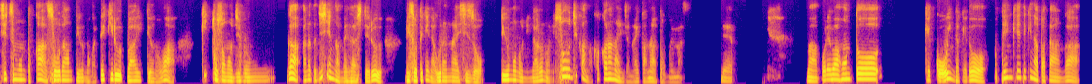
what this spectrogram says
質問とか相談っていうのができる場合っていうのは、きっとその自分が、あなた自身が目指してる理想的な占い師像っていうものになるのに、そう時間がかからないんじゃないかなと思います。で、まあ、これは本当、結構多いんだけど、典型的なパターンが、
